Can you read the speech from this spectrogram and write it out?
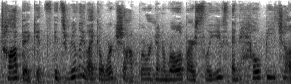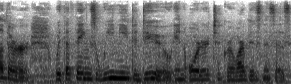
topic. It's, it's really like a workshop where we're going to roll up our sleeves and help each other with the things we need to do in order to grow our businesses.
